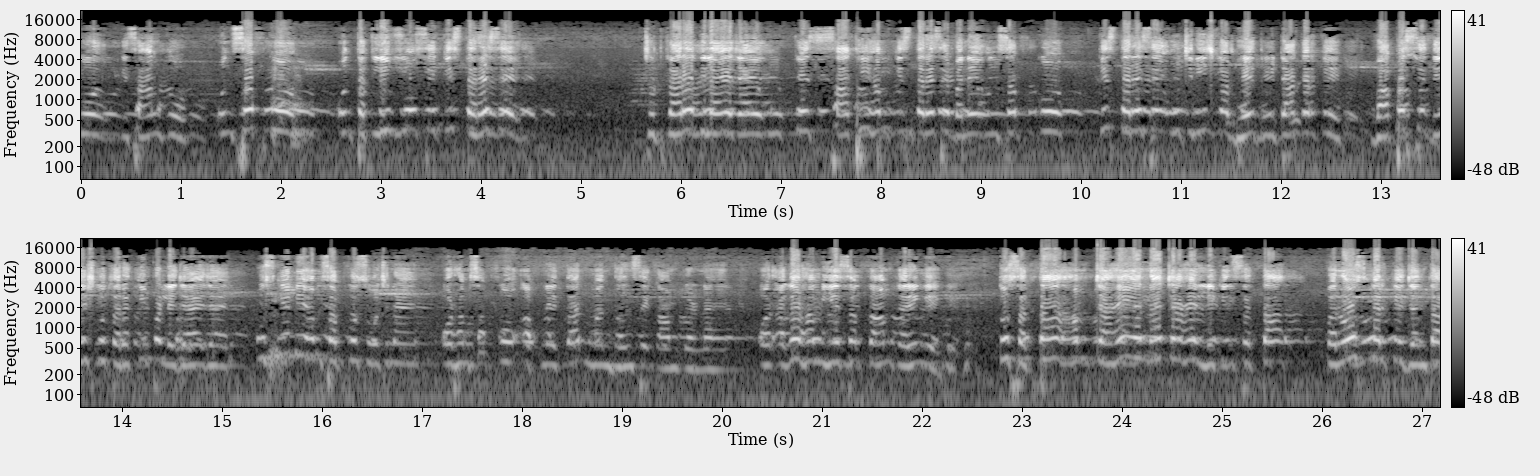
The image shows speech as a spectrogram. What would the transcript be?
को, किसान को, उन सबको, उन तकलीफों से किस तरह से छुटकारा दिलाया जाए, उनके साथ ही हम किस तरह से बने, उन सबको किस तरह से ऊंच नीच का भेद मिटा करके वापस से देश को तरक्की पर ले जाया जाए, उसके लिए हम सबको सोचना है और हम सबको अपने तन, मन, धन से काम करना है। और अगर हम ये सब काम करेंगे तो सत्ता हम चाहे या न चाहे, लेकिन सत्ता परोस करके जनता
